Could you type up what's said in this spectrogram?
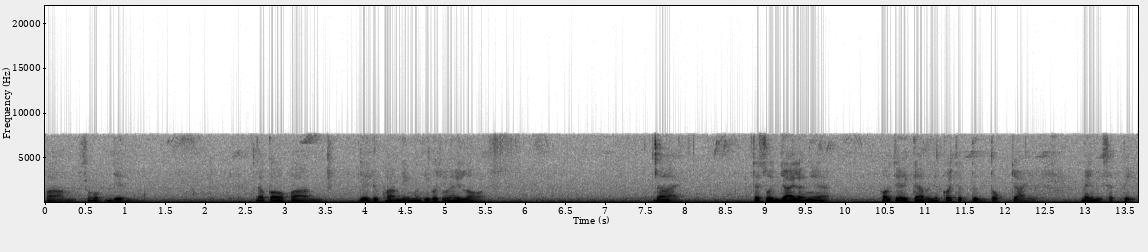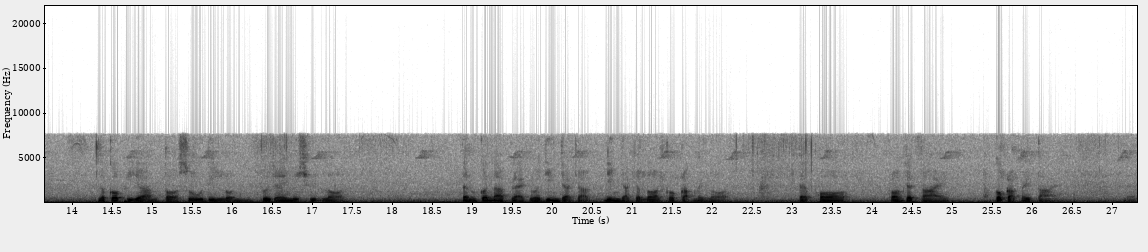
ความสงบเย็น แล้วก็ความเย็นหรือความนิ่งบางทีก็ช่วยให้รอด ได้ แต่ส่วนใหญ่แล้วเนี่ย พอเจอเหตุการณ์แบบนี้ก็จะตื่นตกใจ ไม่มีสติ แล้วก็พยายามต่อสู้ดิ้นรนเพื่อจะให้มีชีวิตรอด แต่มันก็น่าแปลกที่ว่ายิ่งอยากจะยิ่งอยากจะรอดก็กลับไม่รอด แต่พอพร้อมจะตายก็กลับไม่ตายนะ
